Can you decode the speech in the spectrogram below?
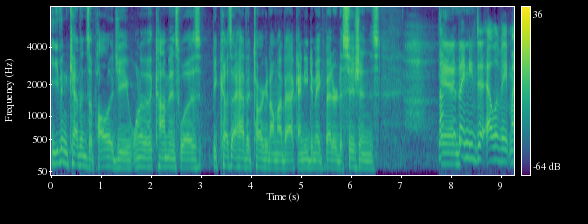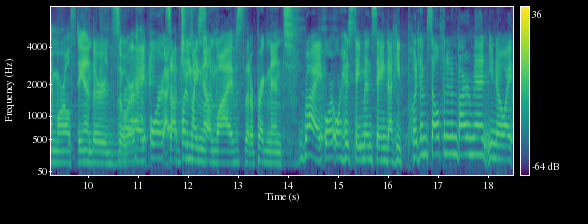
Even Kevin's apology, one of the comments was, because I have a target on my back, I need to make better decisions. Not and because I need to elevate my moral standards or, right. or stop cheating myself, on wives that are pregnant. Right, or, or his statement saying that he put himself in an environment. You know, I,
